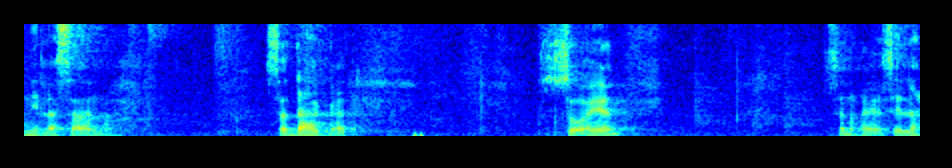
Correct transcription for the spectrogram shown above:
nila sa ano, sa dagat. So, ayan. Saan na kaya sila?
